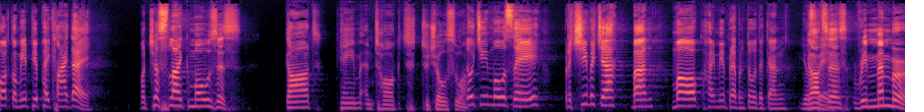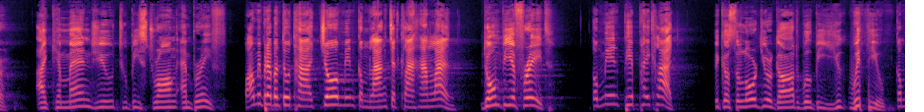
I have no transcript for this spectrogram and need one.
គាត់ក៏មានភាពភ័យខ្លាចដែរ But just like Moses, God came and talked to Joshua. ដូចជាម៉ូសេព្រះជាម្ចាស់បានមកហើយមានព្រះបន្ទូលទៅកាន់យូស្ God វេ says, Remember, I command you to be strong and brave. ព្រះអង្គមានព្រះបន្ទូលថាចូលមានកម្លាំងចិត្តក្លាហានឡើង Don't be afraid, កុំមានភាពភ័យខ្លាច because the Lord your God will be you, with you. កុំ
